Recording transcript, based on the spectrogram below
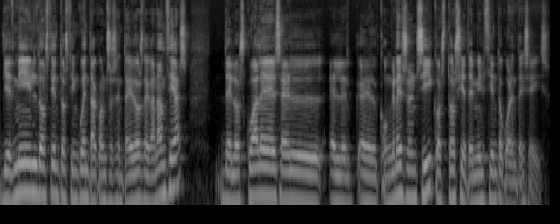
10.250,62 de ganancias, de los cuales el, el- el congreso en sí costó 7.146.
